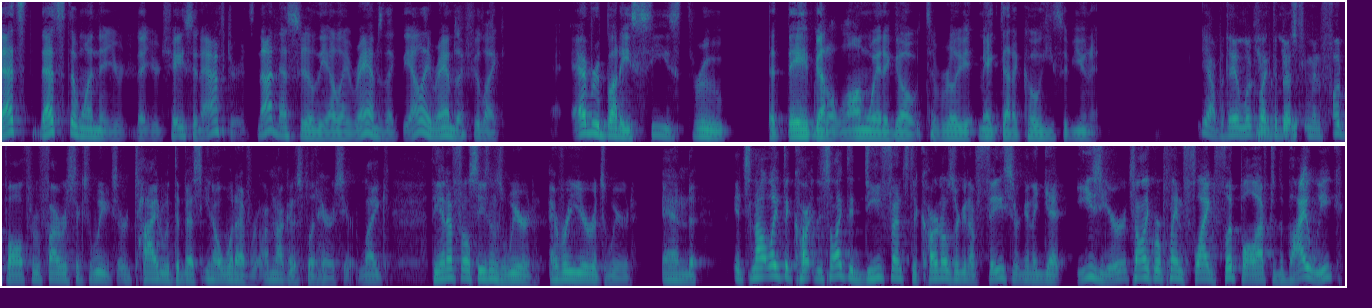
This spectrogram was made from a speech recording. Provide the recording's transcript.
That's that's the one that you're that you're chasing after. It's not necessarily the LA Rams. Like the LA Rams, I feel like everybody sees through that they've got a long way to go to really make that a cohesive unit. Yeah, but they look like the best team in football through five or six weeks, or tied with the best. You know, whatever. I'm not going to split hairs here. Like the NFL season's weird. Every year it's weird, and It's not like the car. It's not like the defense the Cardinals are going to face are going to get easier. It's not like we're playing flag football after the bye week.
